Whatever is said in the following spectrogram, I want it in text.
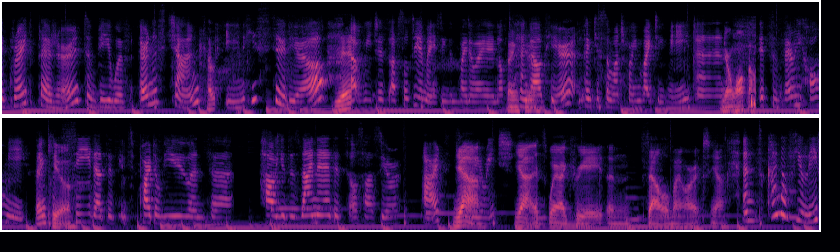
A great pleasure to be with Ernest Chang Hello. in his studio, Yeah. uh, which is absolutely amazing. And by the way, I love Thank to hang you. out here. Thank you so much for inviting me. And You're welcome. It's very homey. Thank I you. See that it- it's part of you and uh, how you design it. It's also as your art. Yeah. Yeah, it's where I create and sell my art. Yeah. And kind of you live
